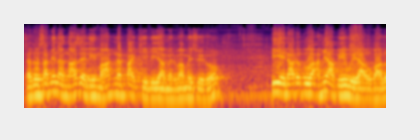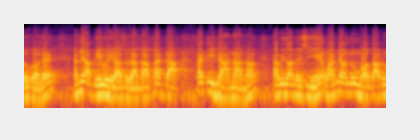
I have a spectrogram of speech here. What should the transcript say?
ဒါဆိုစာမျက်နှာ54မှာနှစ်ပိုက်ဖြည့်ပေးရမယ်ဓမ္မမိတ်ဆွေတို့ ပြီးရင်နောက်တစ်ခုကအမျှပေးဝေတာကိုဘာလို့ခေါ်လဲအမျှပေးဝေတာဆိုတာကပတ္တပတ္တိဒါနနော်ဒါပြီးတော့လို့ရှိရင်ဝမ်းမြောက်နုမောတာရု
